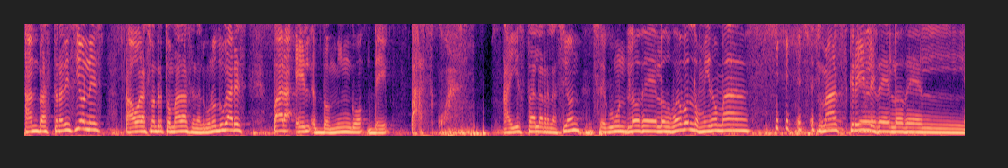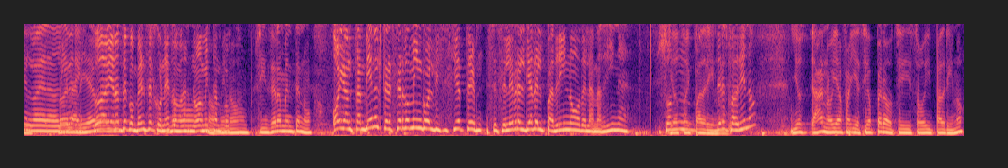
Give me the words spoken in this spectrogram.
Ambas tradiciones ahora son retomadas en algunos lugares para el domingo de Pascua. Ahí está la relación según Lo de los huevos lo miro más más que creíble. de lo del Que lo de la liebre. Todavía no te convence el conejo, ¿va? no, a mí tampoco. no. Sinceramente no. Oigan, también el tercer domingo, el 17, se celebra el Día del Padrino o de la Madrina. Son- Yo soy padrino. ¿Eres padrino? Yo, ah, no, ya falleció, pero sí soy padrino.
